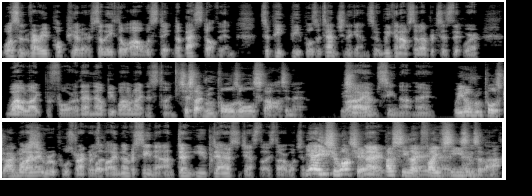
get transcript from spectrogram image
wasn't very popular. So they thought, oh, we'll stick the best of in to pique people's attention again. So we can have celebrities that were well liked before, and then they'll be well liked this time. It's just like RuPaul's All Stars, isn't it? Well, I that? haven't seen that no. Well, you know RuPaul's Drag Race. Well, I know RuPaul's Drag Race, Well- but I've never seen it. And don't you dare suggest that I start watching. Yeah, it. you should watch it. No. I've seen like No, five no, seasons of that.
